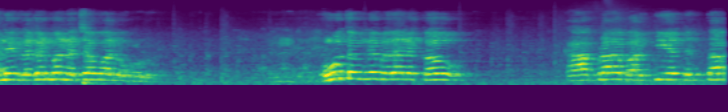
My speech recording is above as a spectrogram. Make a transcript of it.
અને લગ્નમાં નચાવવાનો ઘોડો. હું તમને બધાને કહું કે આપણા ભારતીય જનતા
